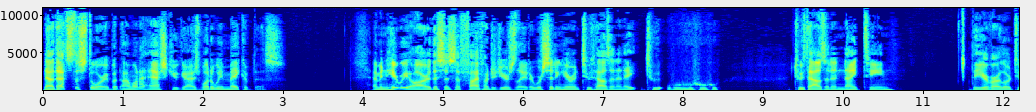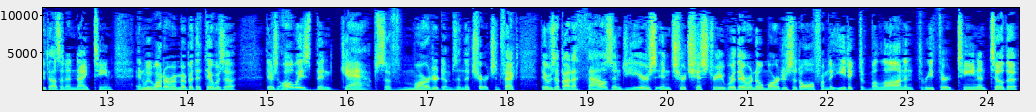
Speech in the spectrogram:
Now, that's the story, but I want to ask you guys what do we make of this? I mean, here we are. This is a 500 years later. We're sitting here in 2008, two, 2019 the year of our Lord 2019. And we want to remember that there was a, there's always been gaps of martyrdoms in the church. In fact, there was about a thousand years in church history where there were no martyrs at all, from the Edict of Milan in 313 until the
